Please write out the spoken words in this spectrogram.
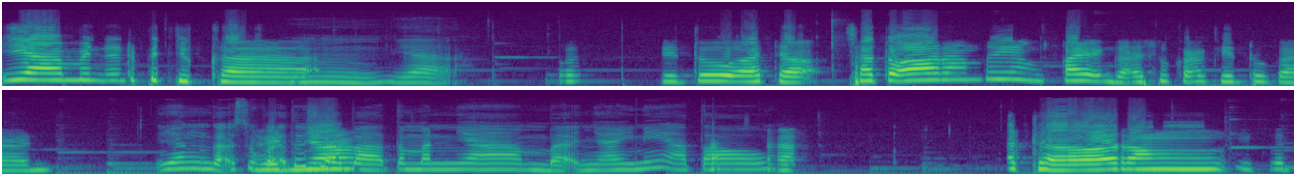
Iya main RP juga. Hmm, ya. Terus itu ada satu orang tuh yang kayak nggak suka gitu kan. Yang nggak suka itu Akhirnya- siapa? Temennya mbaknya ini atau Ada, ada orang ikut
